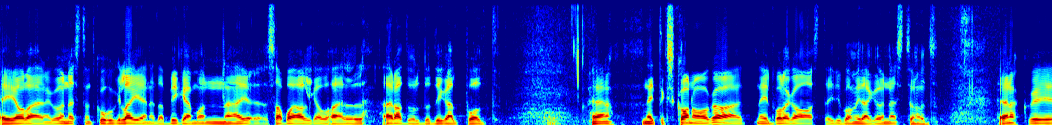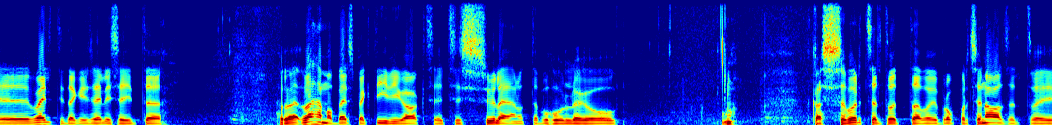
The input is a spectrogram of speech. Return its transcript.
ei ole nagu õnnestunud kuhugi laieneda, pigem on saba jalge vahel ära tuldud igalt poolt. Ja noh, näiteks Kano ka, et neil pole ka aastaid juba midagi õnnestunud. ja noh, kui vältidagi selliseid vähema perspektiiviga aktsiaid, siis ülejäänute puhul ju noh, kas võrdselt võtta või proportsionaalselt või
